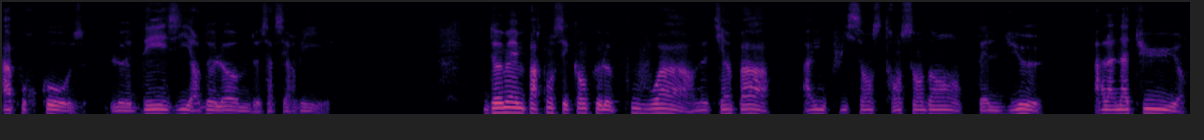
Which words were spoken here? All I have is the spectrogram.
a pour cause le désir de l'homme de s'asservir. De même, par conséquent, que le pouvoir ne tient pas à une puissance transcendante telle Dieu, à la nature,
